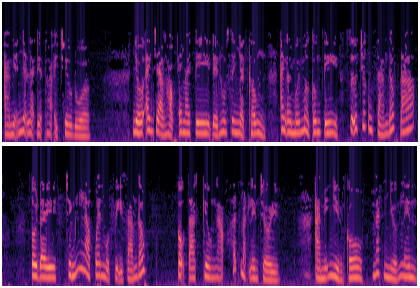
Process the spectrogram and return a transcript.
A Miễn nhận lại điện thoại trêu đùa. Nhớ anh chàng học MIT đến hôm sinh nhật không? Anh ấy mới mở công ty, giữ chức giám đốc đó. Tôi đây chính là quen một vị giám đốc. Cậu ta kiêu ngạo hất mặt lên trời. A Mỹ nhìn cô, mắt nhướng lên.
